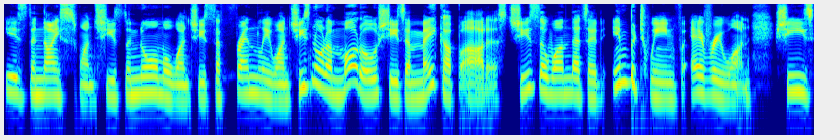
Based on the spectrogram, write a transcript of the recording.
is the nice one. She's the normal one. She's the friendly one. She's not a model. She's a makeup artist. She's the one that's an in between for everyone. She's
